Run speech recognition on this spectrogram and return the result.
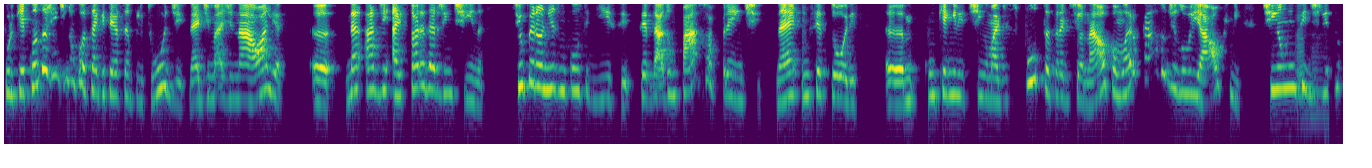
Porque quando a gente não consegue ter essa amplitude, né, de imaginar, olha, uh, na, a, a história da Argentina, se o peronismo conseguisse ter dado um passo à frente, né, em setores com quem ele tinha uma disputa tradicional, como era o caso de Lula e Alckmin, tinham uhum. impedido uhum.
